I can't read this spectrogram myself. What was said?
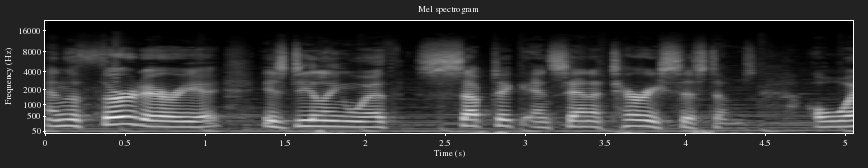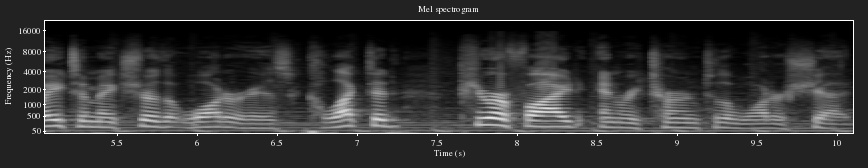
And the third area is dealing with septic and sanitary systems, a way to make sure that water is collected, purified, and returned to the watershed.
